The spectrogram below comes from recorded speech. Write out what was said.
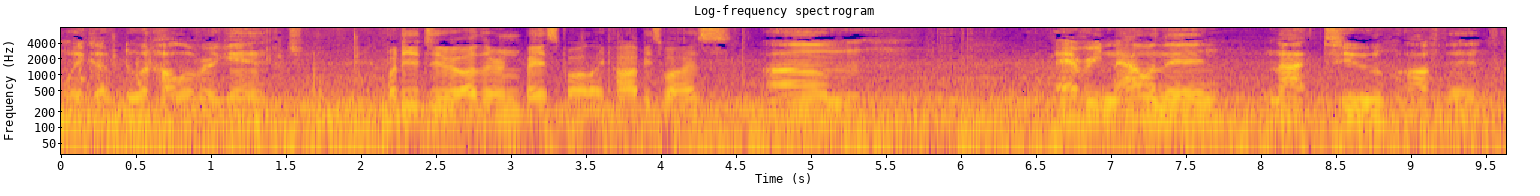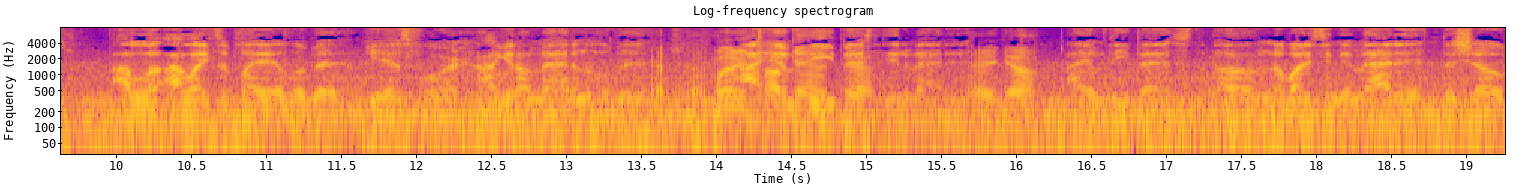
Wake up, do it all over again. What do you do other than baseball, like hobbies wise? Um, every now and then, not too often, I, lo- I like to play a little bit PS4. I get on Madden a little bit. Gotcha. What are your I top am the best Yeah. in Madden. There you go. I am the best. Um, nobody see me in Madden, the show,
